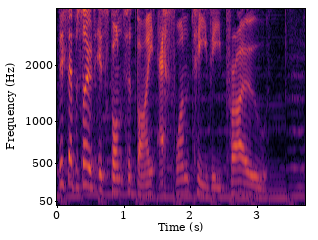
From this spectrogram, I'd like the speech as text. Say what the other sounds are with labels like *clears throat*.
This episode is sponsored by F1 TV Pro.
